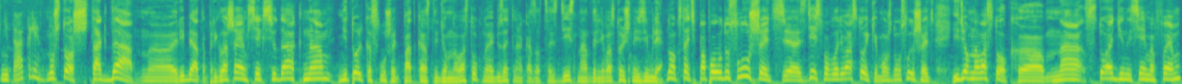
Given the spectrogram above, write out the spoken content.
Не так ли? Ну что ж, тогда, э, ребята, приглашаем всех сюда, к нам. Не только слушать подкаст «Идем на восток», но и обязательно оказаться здесь, на дальневосточной земле. Ну, а, кстати, по поводу слушать, э, здесь, во Владивостоке, можно услышать «Идем на восток» э, на 101,7 FM.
